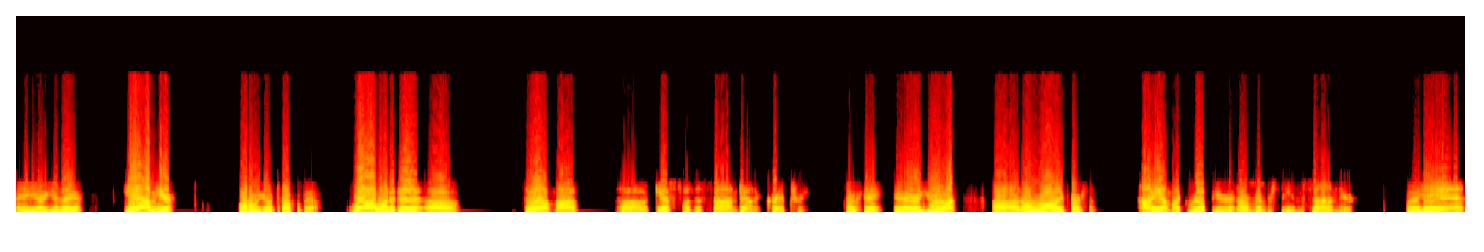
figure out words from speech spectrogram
hey, are you there? yeah, I'm here. What are we going to talk about? Well, I wanted to uh, throw out my uh, guess for the sign down at Crabtree. Okay. Uh, you're a, uh, an old Raleigh person? I am. I grew up here, and I remember seeing the sign there. Well, you, And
